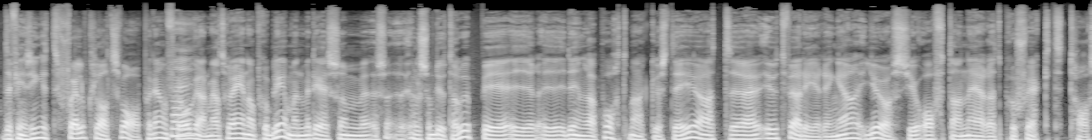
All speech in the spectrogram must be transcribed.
Det finns inget självklart svar på den Nej. frågan, men jag tror en av problemen med det som, som du tar upp i, i, i din rapport, Marcus, det är ju att uh, utvärderingar görs ju ofta när ett projekt tar,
